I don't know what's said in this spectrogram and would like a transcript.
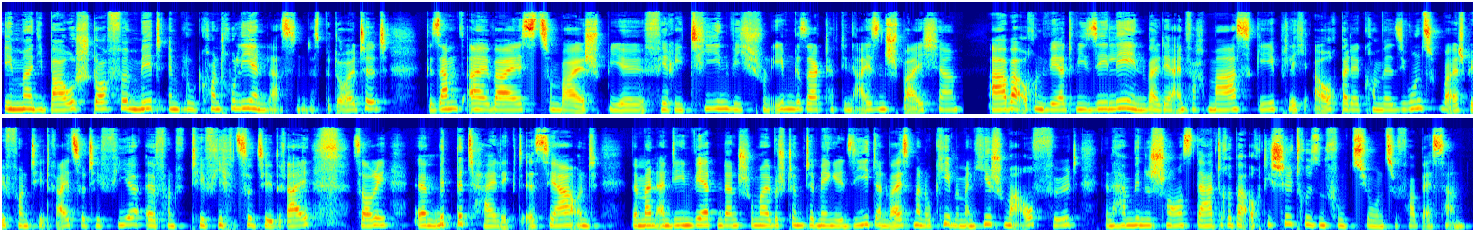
immer die Baustoffe mit im Blut kontrollieren lassen. Das bedeutet Gesamteiweiß zum Beispiel, Ferritin, wie ich schon eben gesagt habe, den Eisenspeicher, aber auch ein Wert wie Selen, weil der einfach maßgeblich auch bei der Konversion zum Beispiel von T3 zu T4, äh, von T4 zu T3, sorry, äh, mitbeteiligt ist, ja. Und wenn man an den Werten dann schon mal bestimmte Mängel sieht, dann weiß man, okay, wenn man hier schon mal auffüllt, dann haben wir eine Chance, darüber auch die Schilddrüsenfunktion zu verbessern.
